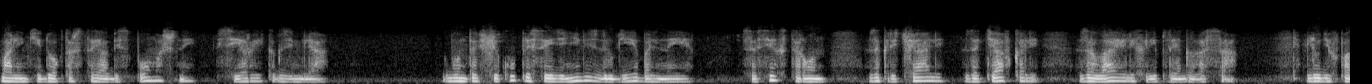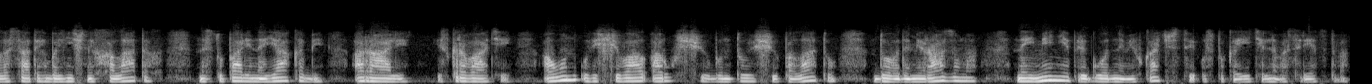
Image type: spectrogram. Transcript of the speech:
Маленький доктор стоял беспомощный, серый, как земля. К бунтовщику присоединились другие больные. Со всех сторон закричали, затявкали, залаяли хриплые голоса. Люди в полосатых больничных халатах наступали на Якоби, орали из кроватей, а он увещевал орущую, бунтующую палату доводами разума, наименее пригодными в качестве успокоительного средства.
